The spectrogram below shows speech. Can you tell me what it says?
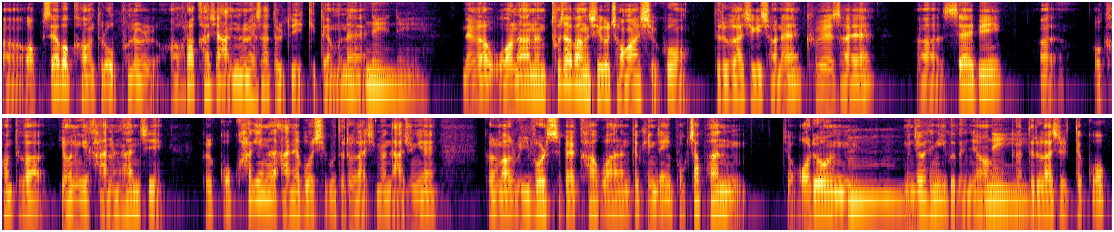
어, 업- 셉 어카운트를 오픈을 어, 허락하지 않는 회사들도 있기 때문에 네, 네. 내가 원하는 투자 방식을 정하시고 들어가시기 전에 그 회사에 어, 셉이 어, 어카운트가 여는 게 가능한지 그걸 꼭 확인을 안 해보시고 들어가시면 나중에 그걸 막 리버스백 하고 하는데 굉장히 복잡한 좀 어려운 음. 문제가 생기거든요. 네. 그러니까 들어가실 때 꼭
